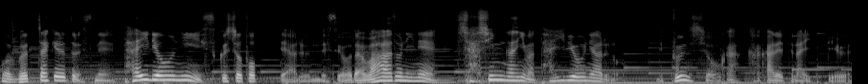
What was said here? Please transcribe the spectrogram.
ぶっちゃけるとですね、大量にスクショ取ってあるんですよ。だからワードにね、写真が今大量にあるの。で文章が書かれてないっていう。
